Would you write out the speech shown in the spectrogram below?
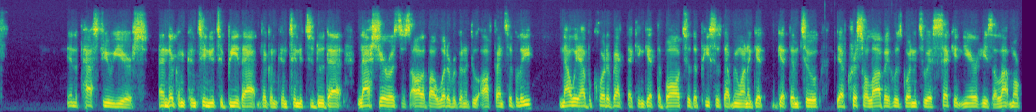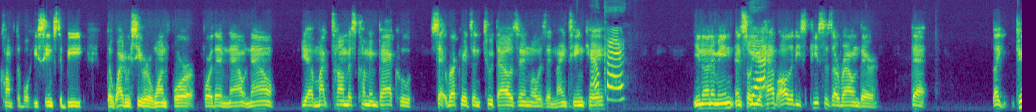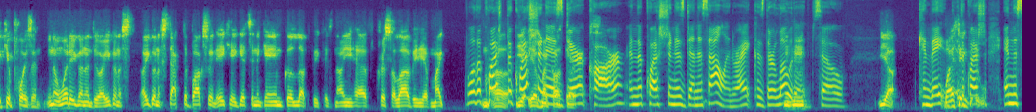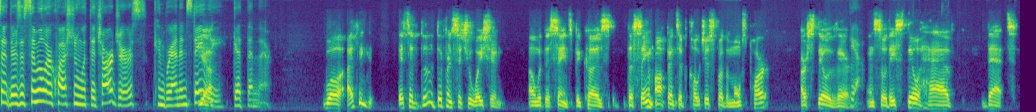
in the past few years, and they're going to continue to be that. They're going to continue to do that. Last year was just all about what are we going to do offensively. Now we have a quarterback that can get the ball to the pieces that we want to get get them to. You have Chris Olave, who's going into his second year. He's a lot more comfortable. He seems to be the wide receiver one for for them now. Now you have Mike Thomas coming back, who set records in 2000. What was it, 19k? Okay. You know what I mean? And so yeah. you have all of these pieces around there that like pick your poison. You know, what are you gonna do? Are you gonna are you gonna stack the box when AK gets in the game? Good luck because now you have Chris Olave, you have Mike. Well, the, quest- uh, the question yeah, is Derek Carr, and the question is Dennis Allen, right? Because they're loaded. Mm-hmm. So yeah, can they? Well, the question and the there's a similar question with the Chargers. Can Brandon Staley yeah. get them there? Well, I think it's a different situation uh, with the Saints because the same offensive coaches, for the most part, are still there. Yeah. And so they still have that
